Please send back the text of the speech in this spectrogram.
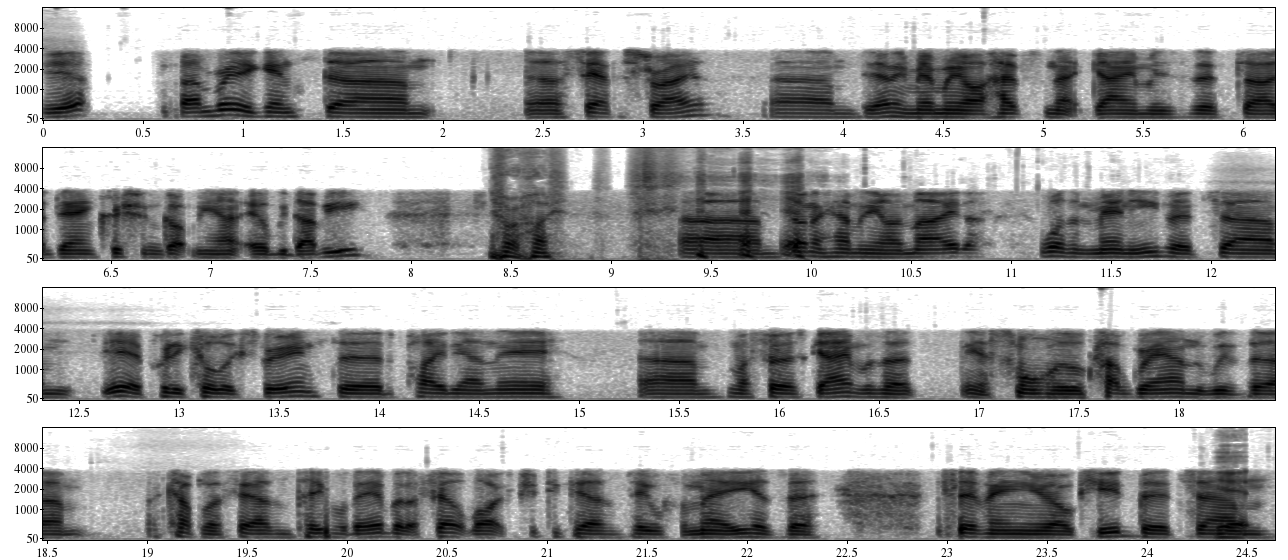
Yeah, Bunbury against um, uh, South Australia. Um, the only memory I have from that game is that uh, Dan Christian got me out LBW. Right. Um, don't know how many I made. It wasn't many, but um, yeah, pretty cool experience to, to play down there. Um, my first game was a you know, small little club ground with um, a couple of thousand people there, but it felt like 50,000 people for me as a 17 year old kid. But um,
